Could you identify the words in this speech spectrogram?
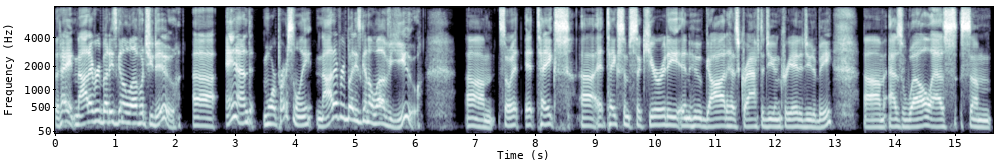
that hey not everybody's going to love what you do. Uh, and more personally not everybody's going to love you. Um, so it it takes uh, it takes some security in who God has crafted you and created you to be, um, as well as some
